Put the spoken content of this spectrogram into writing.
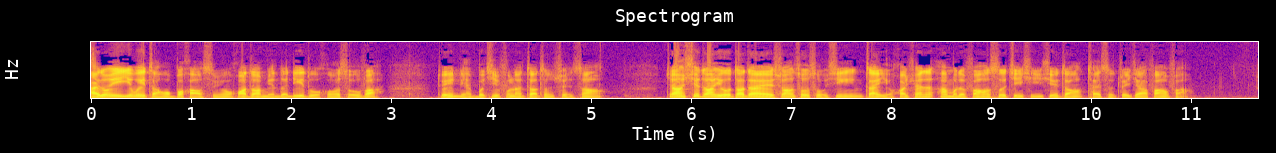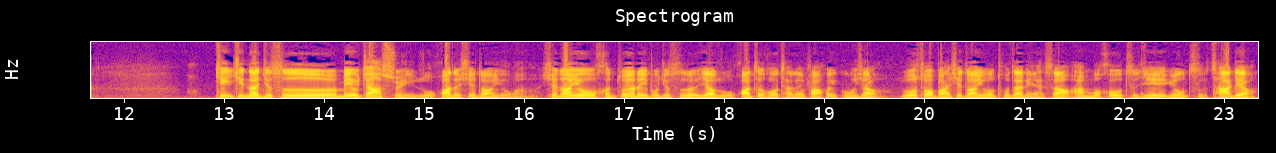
还容易因为掌握不好使用化妆棉的力度和手法，对脸部肌肤呢造成损伤。将卸妆油倒在双手手心，再以画圈按摩的方式进行卸妆才是最佳方法。禁忌呢就是没有加水乳化的卸妆油啊。卸妆油很重要的一步就是要乳化之后才能发挥功效。如果说把卸妆油涂在脸上，按摩后直接用纸擦掉，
